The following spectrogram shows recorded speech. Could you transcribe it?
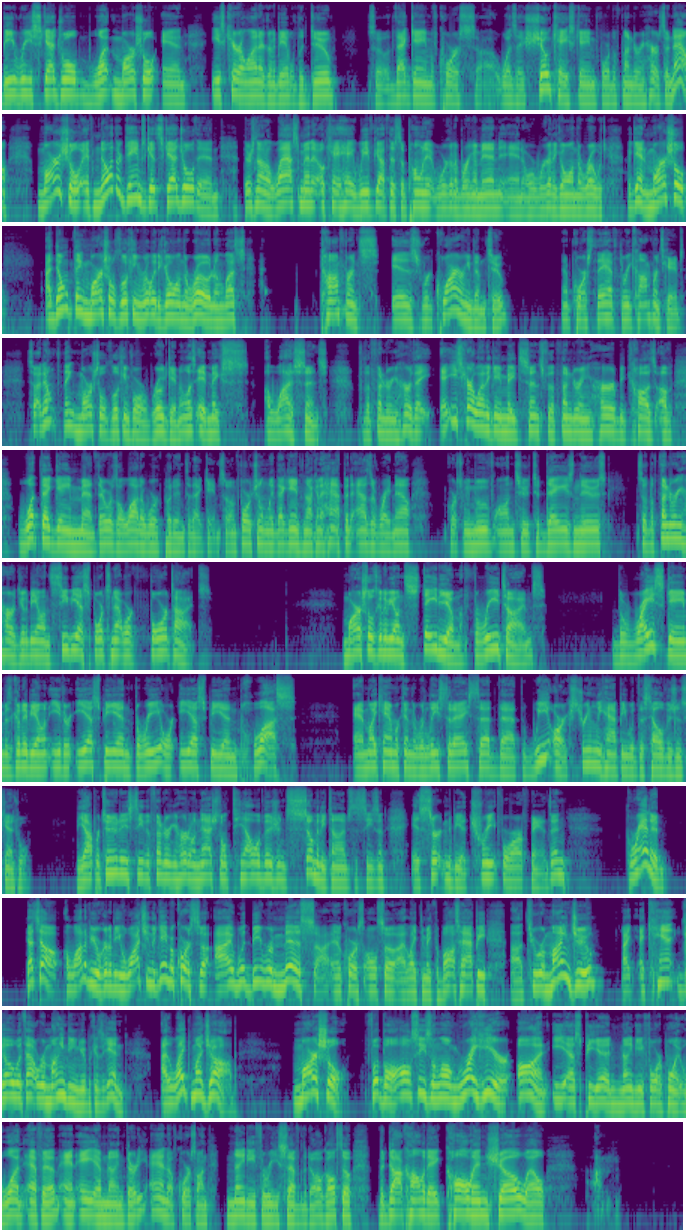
be rescheduled, what Marshall and East Carolina are going to be able to do. So that game, of course, uh, was a showcase game for the Thundering Herd. So now, Marshall, if no other games get scheduled and there's not a last minute, okay, hey, we've got this opponent, we're going to bring them in, and or we're going to go on the road. Which again, Marshall, I don't think Marshall's looking really to go on the road unless conference is requiring them to. And of course, they have three conference games. So I don't think Marshall's looking for a road game unless it makes a lot of sense for the Thundering Herd. That East Carolina game made sense for the Thundering Herd because of what that game meant. There was a lot of work put into that game. So unfortunately, that game's not going to happen as of right now. Of course, we move on to today's news. So the Thundering Herd is going to be on CBS Sports Network four times. Marshall's going to be on Stadium three times. The Rice game is going to be on either ESPN 3 or ESPN Plus. And Mike Hamrick the release today said that we are extremely happy with this television schedule. The opportunity to see the Thundering Herd on national television so many times this season is certain to be a treat for our fans. And granted, that's how a lot of you are going to be watching the game. Of course, uh, I would be remiss, uh, and of course, also I like to make the boss happy, uh, to remind you. I, I can't go without reminding you because again, I like my job. Marshall football all season long right here on ESPN 94.1 FM and AM 930, and of course on 93.7 The Dog. Also, the Doc Holliday call in show. Well,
